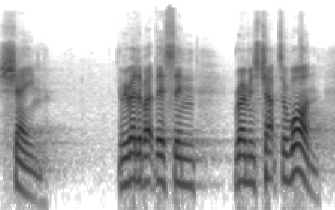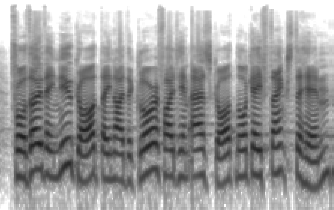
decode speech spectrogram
shame. And we read about this in Romans chapter 1. For although they knew God, they neither glorified him as God nor gave thanks to him,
